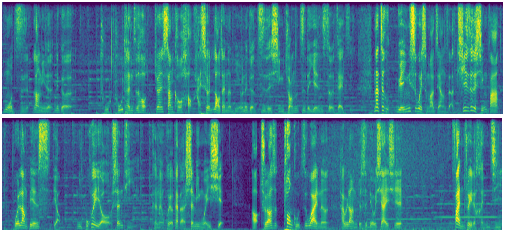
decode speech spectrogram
墨汁，让你的那个涂涂腾之后，就算伤口好，还是会烙在那边，有那个字的形状、那字的颜色在字。那这个原因是为什么要这样子啊？其实这个刑罚不会让别人死掉，你不会有身体可能会有代表生命危险。好，主要是痛苦之外呢，还会让你就是留下一些。犯罪的痕迹，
